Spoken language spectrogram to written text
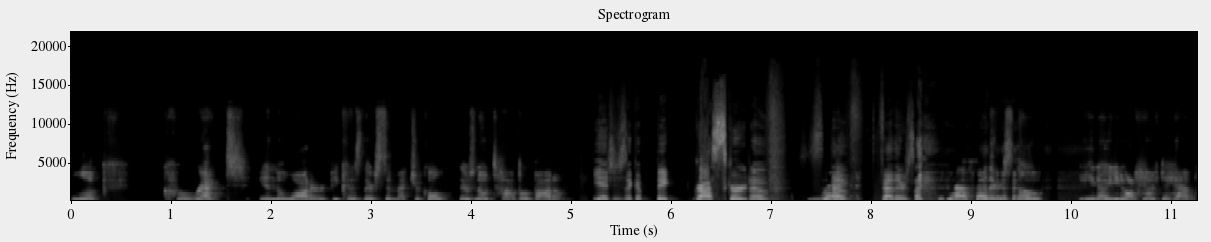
look correct in the water because they're symmetrical. There's no top or bottom. Yeah, it's just like a big grass skirt of Right. of feathers. yeah feathers so you know you don't have to have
